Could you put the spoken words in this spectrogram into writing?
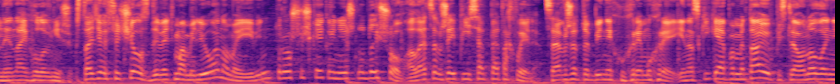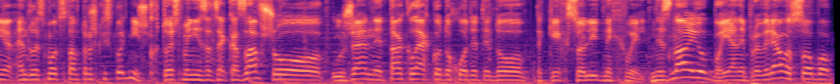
не найголовніше. Кстати, ось чел з 9 мільйонами, і він трошечки, звісно, дійшов. Але це вже і 55-та хвиля. Це вже тобі не хухри-мухри. І наскільки я пам'ятаю, після оновлення Endless Mode став трошки складніше. Хтось мені за це казав, що вже не так легко доходити до таких солідних хвиль. Не знаю, бо я не провіряв особо.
